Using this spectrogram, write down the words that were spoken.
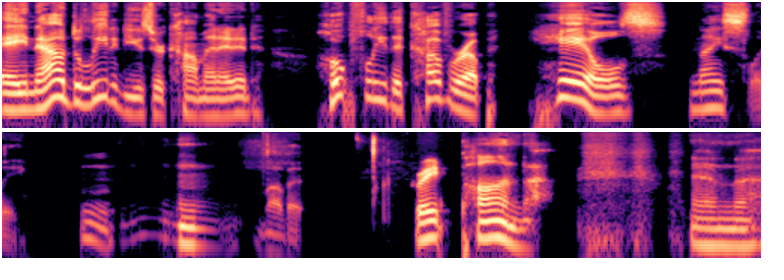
a now deleted user commented, "Hopefully, the cover up hails nicely." Mm, Love it. great pun. and uh,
